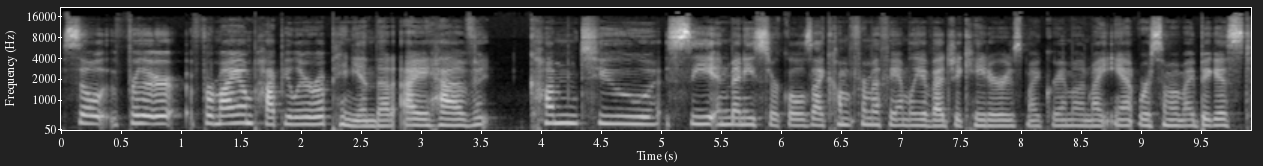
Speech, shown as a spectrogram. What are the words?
So for for my unpopular opinion that i have come to see in many circles. I come from a family of educators. My grandma and my aunt were some of my biggest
